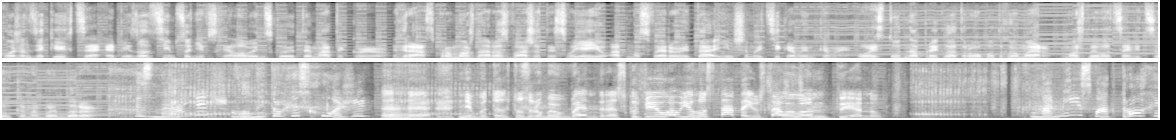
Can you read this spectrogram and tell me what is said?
кожен з яких це епізод Сімпсонів з геловінською тематикою. Гра спроможна розважити своєю атмосферою та іншими цікавинками. Ось тут, наприклад, робот Гомер. Можливо, це відсилка на Бендера? Знаєш, вони трохи схожі. Еге, ніби той, хто зробив Бендера, скопіював його стата і вставив антенну. На мій смак трохи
